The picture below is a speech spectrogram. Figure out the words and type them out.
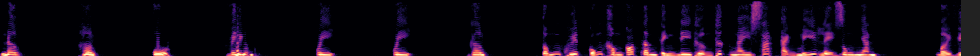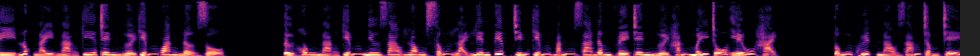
Nơ. Hơ. U. Vinh. Quy. Quy. Gơm. Tống khuyết cũng không có tâm tình đi thưởng thức ngay sát cạnh Mỹ lệ dung nhăn. Bởi vì lúc này nàng kia trên người kiếm quang nở rộ. Từ hông nàng kiếm như dao long sống lại liên tiếp chín kiếm bắn ra đâm về trên người hắn mấy chỗ yếu hại. Tống khuyết nào dám chậm trễ.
